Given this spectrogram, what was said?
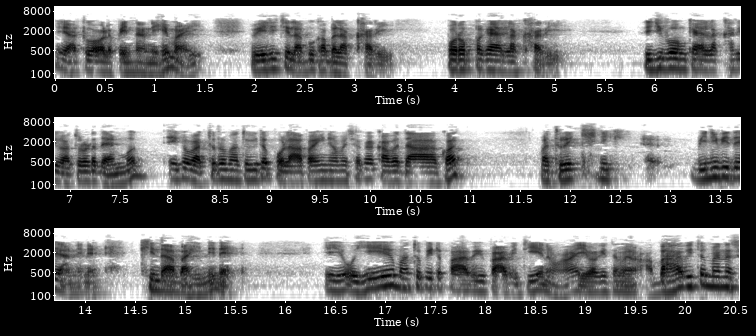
ඒ අටුවවල පෙන්වන්නේ එහෙමයි. වේලිච්ච ලැබු කබලක් හරි, පොරොප්ප කෑල්ලක් හරි, ඍජුවෝම් කෑල්ලක් හරි වතුරට දැම්මොත් ඒක වතුර මත විතර පොලාපයින් අවශ්‍යක කවදාකවත් වතුරේ කිනි විනිවිද යන්නේ නැහැ. කිඳා බහින්නේ නැහැ. ඒ ඔයේ මතු පිට පාවි පාවි තියෙනවා. ඒ වගේ තමයි අභාවිත මනස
